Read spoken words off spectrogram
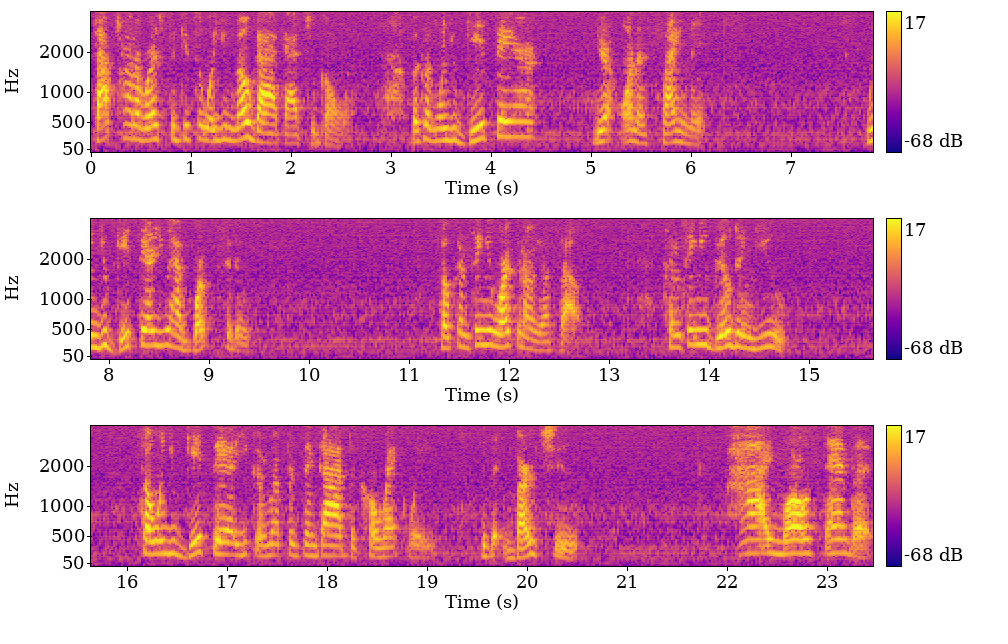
Stop trying to rush to get to where you know God got you going. Because when you get there, you're on assignment. When you get there, you have work to do. So continue working on yourself. Continue building you. So when you get there, you can represent God the correct way with virtue, high moral standard.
